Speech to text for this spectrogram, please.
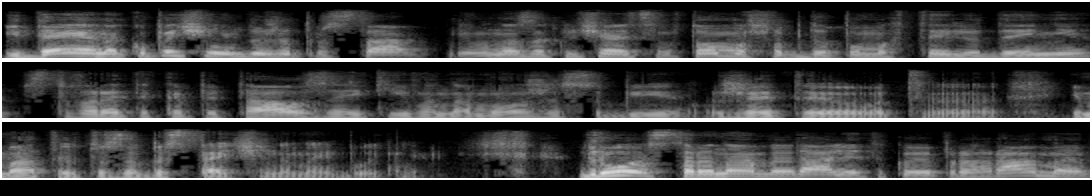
Ідея накопичення дуже проста, і вона заключається в тому, щоб допомогти людині створити капітал, за який вона може собі жити, от е, і мати то забезпечене майбутнє. Друга сторона медалі такої програми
